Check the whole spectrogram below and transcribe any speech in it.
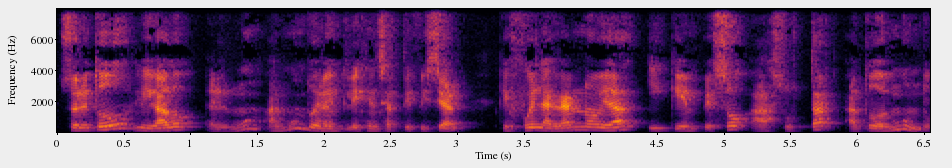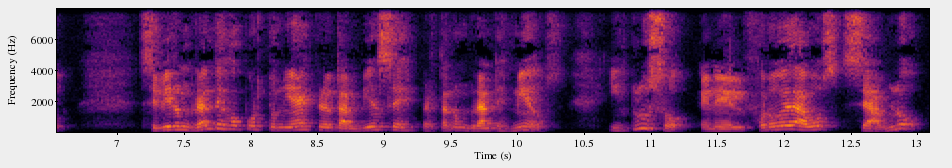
sobre todo ligado al mundo de la inteligencia artificial, que fue la gran novedad y que empezó a asustar a todo el mundo. Se vieron grandes oportunidades, pero también se despertaron grandes miedos. Incluso en el foro de Davos se habló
